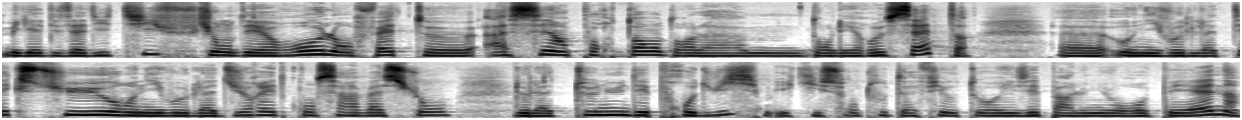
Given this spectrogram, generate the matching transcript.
mais il y a des additifs qui ont des rôles en fait euh, assez importants dans, les recettes, euh, au niveau de la texture, au niveau de la durée de conservation, de la tenue des produits, et qui sont tout à fait autorisés par l'Union européenne.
